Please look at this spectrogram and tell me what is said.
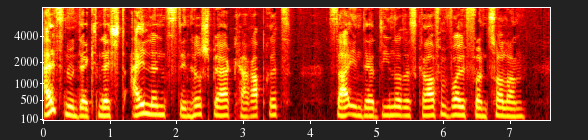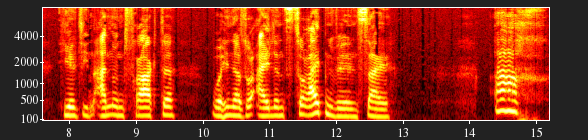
Als nun der Knecht eilends den Hirschberg herabritt, sah ihn der Diener des Grafen Wolf von Zollern, hielt ihn an und fragte, wohin er so eilends zu reiten willens sei. Ach,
